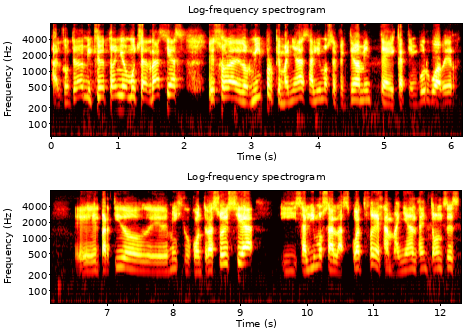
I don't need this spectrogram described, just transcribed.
Al contrario, mi querido Toño, muchas gracias. Es hora de dormir porque mañana salimos efectivamente a Ekaterimburgo a ver eh, el partido de México contra Suecia y salimos a las 4 de la mañana, entonces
